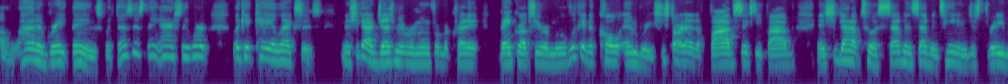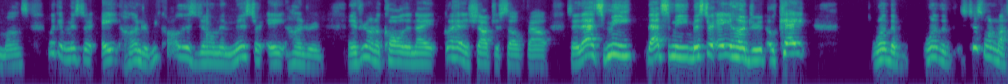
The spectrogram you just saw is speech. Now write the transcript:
a lot of great things, but does this thing actually work? Look at Kay Alexis. You know, she got judgment removed from her credit, bankruptcy removed. Look at Nicole Embry. She started at a 565 and she got up to a 717 in just three months. Look at Mr. 800. We call this gentleman Mr. 800. And if you're on a call tonight, go ahead and shout yourself out. Say, that's me. That's me, Mr. 800. Okay. One of the one of the it's just one of my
